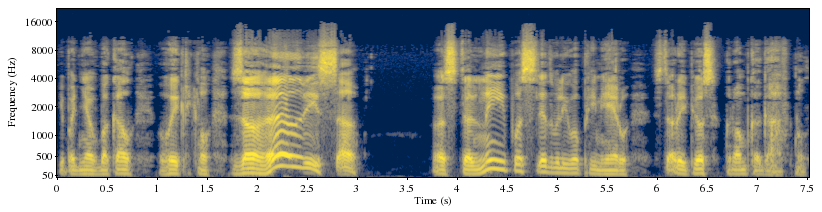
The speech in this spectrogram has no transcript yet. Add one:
и, подняв бокал, выкрикнул «За Элвиса!». Остальные последовали его примеру. Старый пес громко гавкнул.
